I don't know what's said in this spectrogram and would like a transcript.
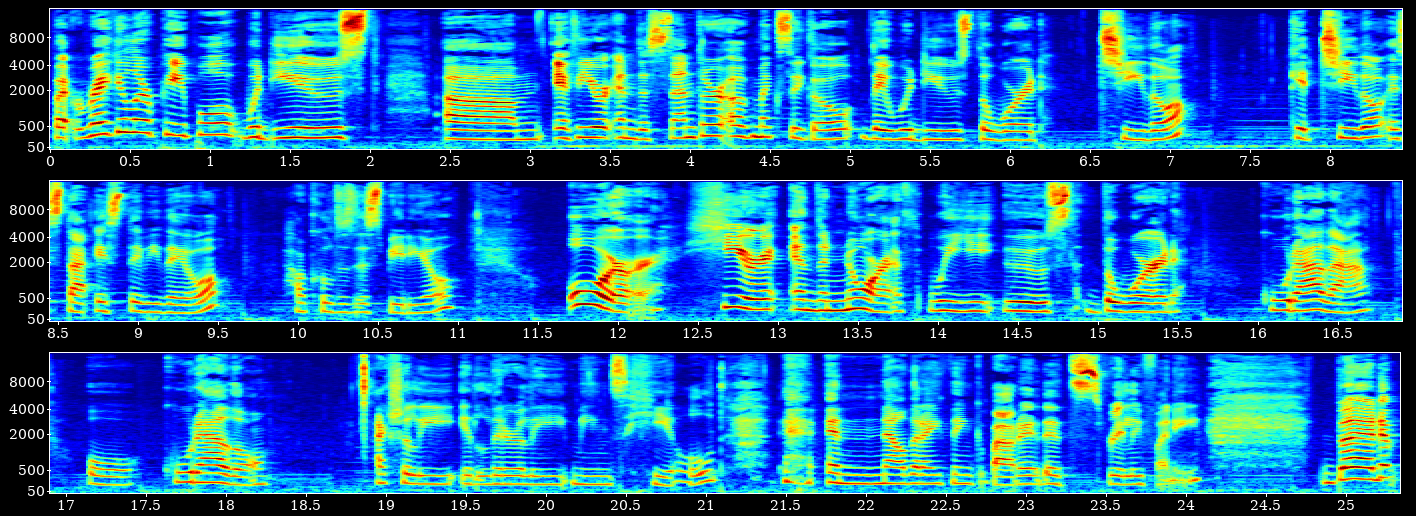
But regular people would use, um, if you're in the center of Mexico, they would use the word chido. Que chido está este video. How cool is this video? Or here in the north, we use the word curada or curado. Actually, it literally means healed. and now that I think about it, it's really funny. But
